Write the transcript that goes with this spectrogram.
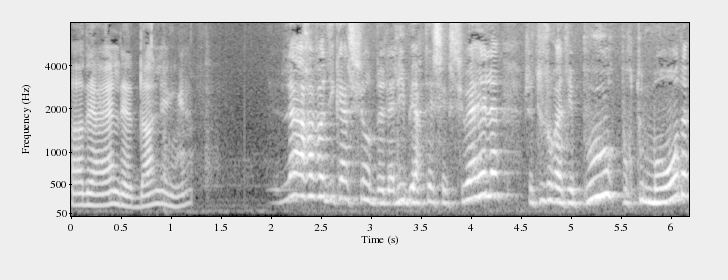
ja, det har jeg ledd av lenge. La revendication de la liberté sexuelle, j'ai toujours été pour, pour tout le monde,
